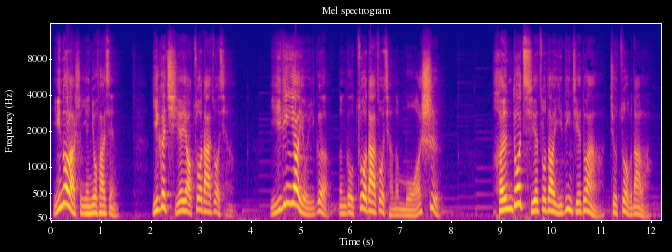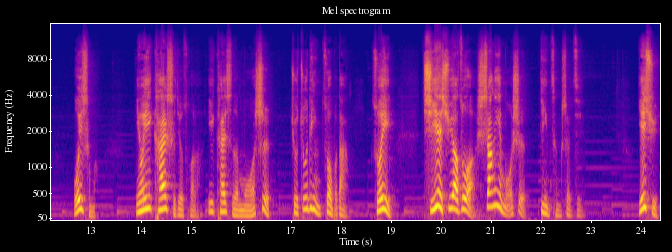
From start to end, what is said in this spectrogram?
一诺老师研究发现，一个企业要做大做强，一定要有一个能够做大做强的模式。很多企业做到一定阶段啊，就做不大了，为什么？因为一开始就错了，一开始的模式就注定做不大。所以，企业需要做商业模式顶层设计。也许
